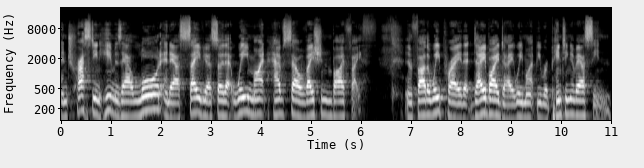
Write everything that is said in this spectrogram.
and trust in him as our Lord and our Saviour so that we might have salvation by faith. And Father, we pray that day by day we might be repenting of our sin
